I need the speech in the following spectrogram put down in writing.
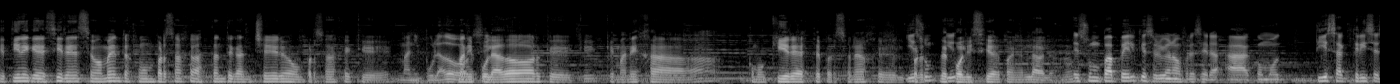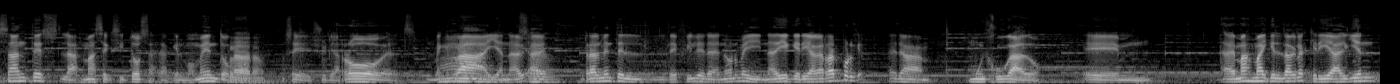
que tiene que decir en ese momento, es como un personaje bastante canchero, un personaje que Manipulador. manipulador, que, que- que maneja como quiere a este personaje del Y es un- de policía de Pañal Lalo, ¿no? Es un papel que se le iban a ofrecer a, a como 10 actrices antes, las más exitosas de aquel momento, como, Claro. no sé, Julia Roberts, Meg Mm, Ryan. a- sí. a- realmente el desfile era enorme y nadie quería agarrar porque era muy jugado. Eh, además, Michael Douglas quería a alguien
